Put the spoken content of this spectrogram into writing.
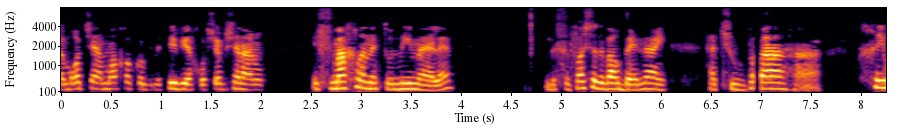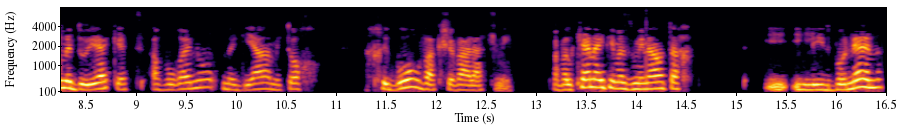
למרות שהמוח הקוגניטיבי החושב שלנו ישמח לנתונים האלה. בסופו של דבר בעיניי התשובה הכי מדויקת עבורנו מגיעה מתוך החיבור והקשבה לעצמי. אבל כן הייתי מזמינה אותך להתבונן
